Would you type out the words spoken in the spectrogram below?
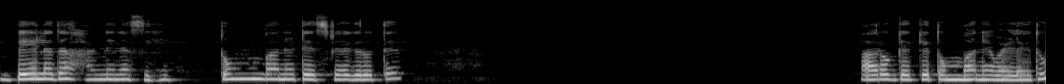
ಬೇಲದ ಹಣ್ಣಿನ ಸಿಹಿ ತುಂಬಾ ಟೇಸ್ಟಿಯಾಗಿರುತ್ತೆ. ಆರೋಗ್ಯಕ್ಕೆ ತುಂಬಾ ಒಳ್ಳೆಯದು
